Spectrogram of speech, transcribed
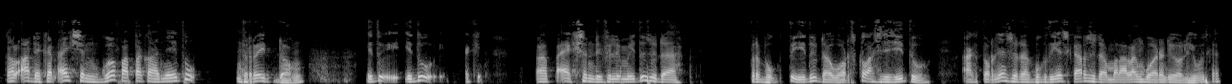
Kalau adegan action gue patokannya itu the rate dong. Itu itu apa action di film itu sudah terbukti itu udah world class di situ. Aktornya sudah buktinya sekarang sudah melalang buana di Hollywood kan.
